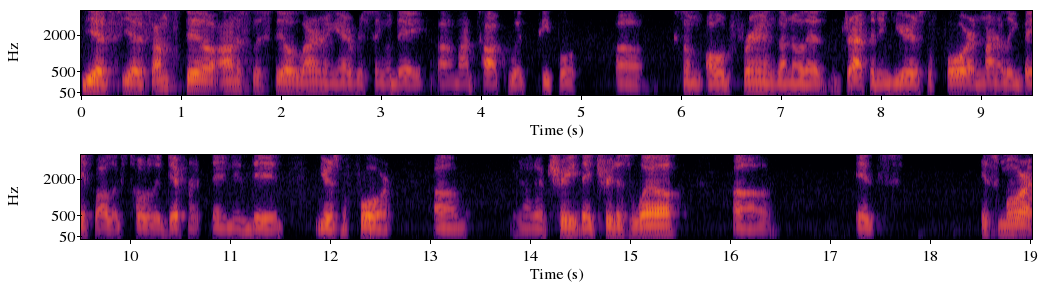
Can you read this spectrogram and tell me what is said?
Yes, yes. I'm still honestly still learning every single day. Um, I talk with people uh, some old friends I know that drafted in years before, and minor league baseball looks totally different than it did years before. Um, you know, they treat they treat us well. Uh, it's it's more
